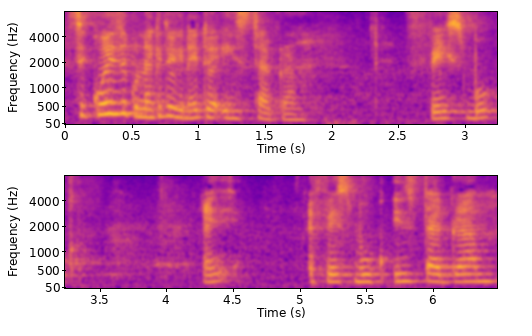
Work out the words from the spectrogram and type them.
siku hizi kuna kitu kinaitwa Instagram, Facebook, eh, Facebook, Instagram,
